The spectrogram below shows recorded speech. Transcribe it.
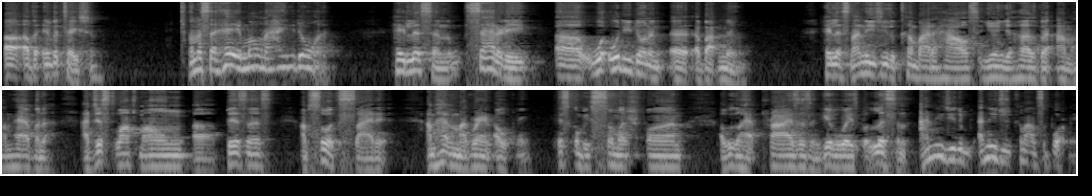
uh, of an invitation. I'm going to say, hey, Mona, how you doing? Hey, listen, Saturday, uh, what, what, are you doing uh, about noon? Hey, listen, I need you to come by the house. You and your husband. I'm, I'm having a. I just launched my own uh, business. I'm so excited. I'm having my grand opening. It's gonna be so much fun. Uh, we're gonna have prizes and giveaways. But listen, I need you to. I need you to come out and support me.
